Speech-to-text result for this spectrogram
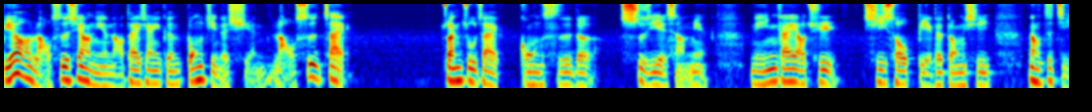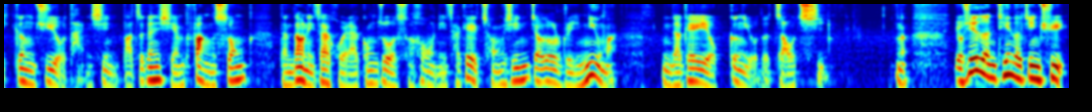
不要老是像你的脑袋像一根绷紧的弦，老是在专注在公司的事业上面。你应该要去吸收别的东西，让自己更具有弹性，把这根弦放松。等到你再回来工作的时候，你才可以重新叫做 renew 嘛，你才可以有更有的朝气。那有些人听得进去。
